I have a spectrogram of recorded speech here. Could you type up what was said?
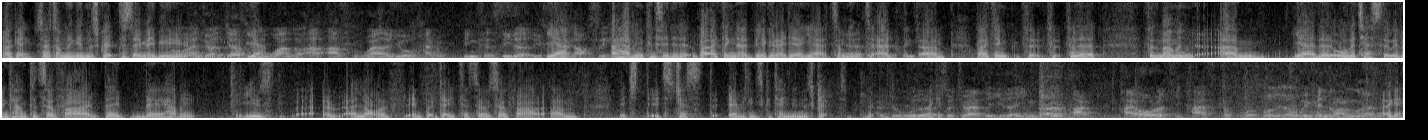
okay, so something in the script to say maybe, I just, just yeah, want to ask whether you have been considered this yeah. kind of thing. I haven't considered it, but I think that'd be a good idea. Yeah, it's something Yeah, to add. Um, but I think for, for, for the for the moment, um, yeah, the, all the tests that we've encountered so far, they they haven't used a, a lot of input data. So so far, um, it's it's just everything's contained in the script. I would Okay. suggest either include pri- priority task for, for the weekend okay.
